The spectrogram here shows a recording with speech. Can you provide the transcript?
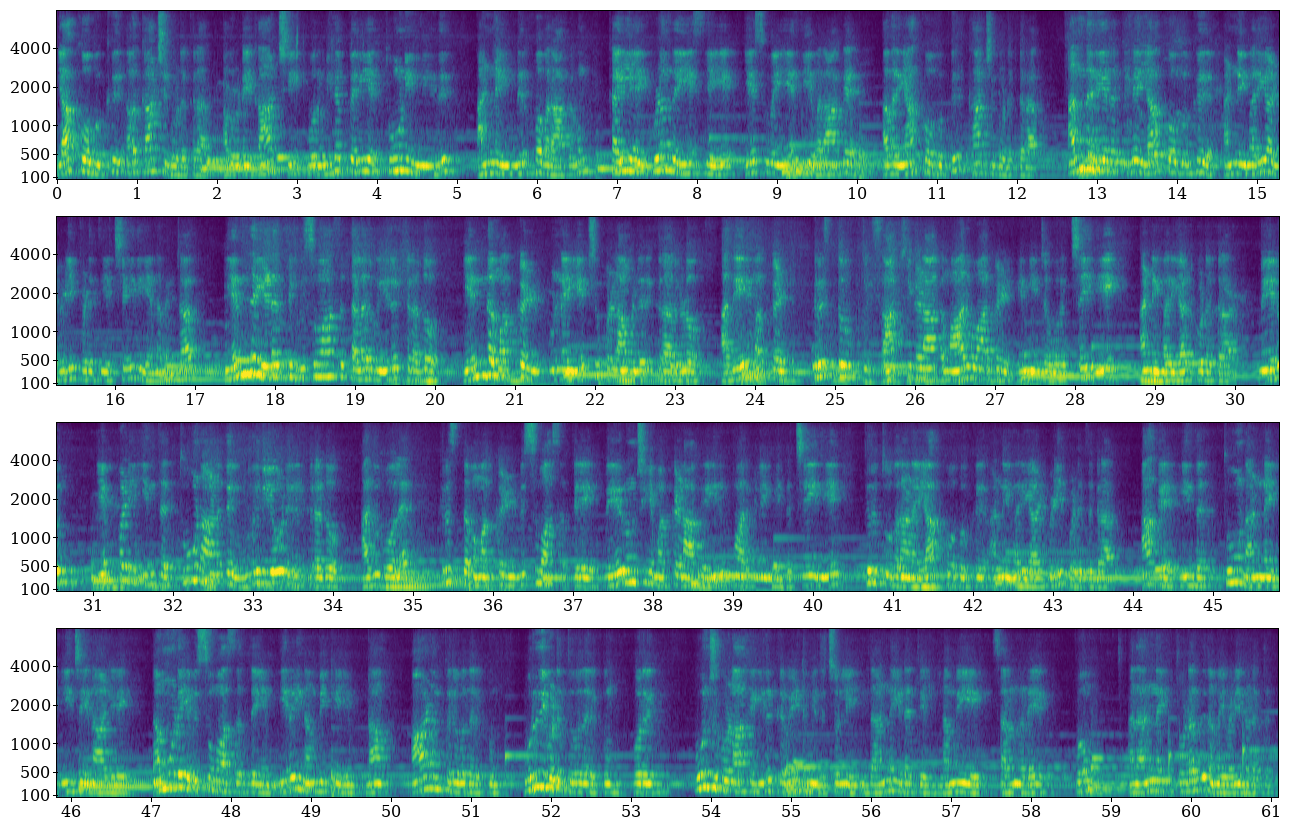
யாக்கோபுக்கு அவர் காட்சி கொடுக்கிறார். அவருடைய காட்சி ஒரு மிகப்பெரிய தூணின் மீது அன்னை நிற்பவராகவும் கையிலே குழந்தை இயேசியையே இயேசுவை ஏந்தியவராக அவர் யாக்கோபுக்கு காட்சி கொடுக்கிறார். அந்த நேரத்திலே யாக்கோபுக்கு அன்னை மரியாள் வெளிப்படுத்திய செய்தி என்னவென்றால் எந்த இடத்தில் விசுவாச தளர்வு இருக்கிறதோ எந்த மக்கள் உன்னை ஏற்றுக்கொள்ளாமல் இருக்கிறார்களோ அதே மக்கள் கிறிஸ்துவுக்கு சாட்சிகளாக மாறுவார்கள் என்கின்ற ஒரு செய்தியை அன்னை மரியாள் கொடுக்கிறார். மேலும் எப்படி இந்த தூணானது உறுதியோடு இருக்கிறதோ அதுபோல கிறிஸ்தவ மக்கள் விசுவாசத்திலே வேரூன்றிய மக்களாக இருப்பார்கள் என்கின்ற செய்தியை திருத்தூதரான யாக்கோபுக்கு அன்னை மரியாள் வெளிப்படுத்துகிறார். ஆக இந்த தூண் அன்னை இன்றைய நாளிலே நம்முடைய விசுவாசத்தையும் இறை நம்பிக்கையும் நாம் ஆழம் பெறுவதற்கும் உறுதிப்படுத்துவதற்கும் ஒரு ஊன்றுகோலாக இருக்க வேண்டும் என்று சொல்லி இந்த அன்னை இடத்தில் நம்மையே சரணடைவோம். அந்த அன்னை தொடர்ந்து நம்மை வழிநடத்த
